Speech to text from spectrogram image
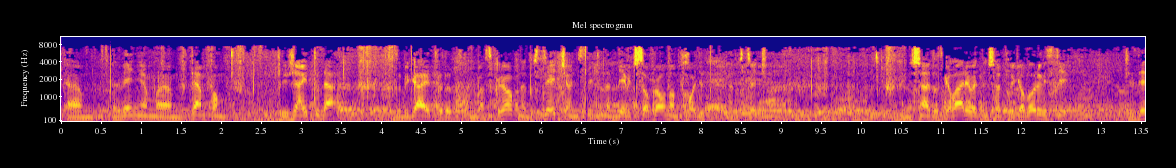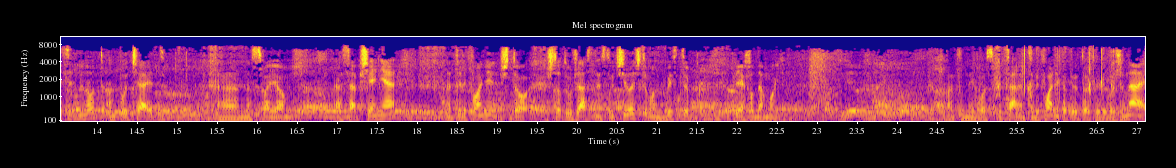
э, рвением, э, темпом приезжает туда, забегает в этот небоскреб на эту встречу, он действительно в 9 часов ровно он входит на эту встречу. И начинает разговаривать, начинает переговоры вести. Через 10 минут он получает э, на своем э, сообщение на телефоне, что что-то ужасное случилось, чтобы он быстро приехал домой. Это на его специальном телефоне, который только его жена,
